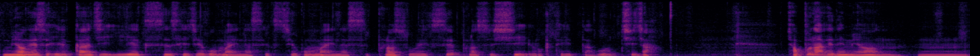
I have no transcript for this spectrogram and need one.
그럼 0에서 1까지 2x 세제곱 마이너스 x제곱 마이너스 플러스 5x 플러스 c 이렇게 돼 있다고 치자. 적분하게 되면 음,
